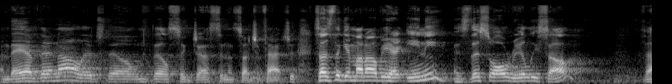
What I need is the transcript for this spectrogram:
and they have their knowledge, they'll, they'll suggest it in such a fashion. Says the Gemara over here, Ini, is this all really so? Ben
